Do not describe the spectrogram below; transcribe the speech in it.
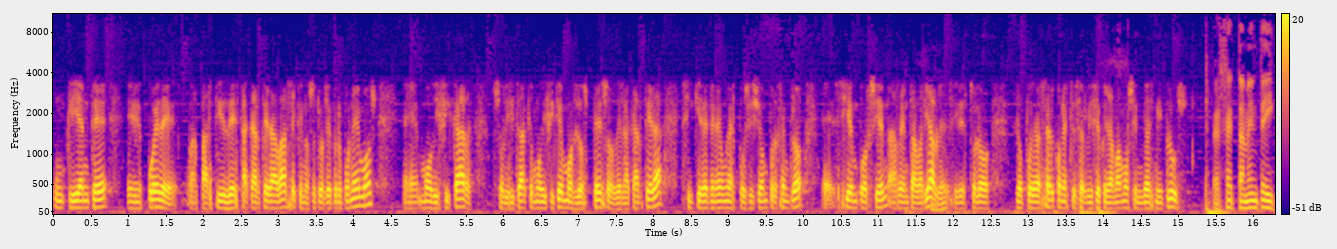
un cliente eh, puede, a partir de esta cartera base que nosotros le proponemos, eh, modificar, solicitar que modifiquemos los pesos de la cartera si quiere tener una exposición, por ejemplo, eh, 100% a renta variable. Es decir, esto lo, lo puede hacer con este servicio que llamamos InvestMe Plus. Perfectamente y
